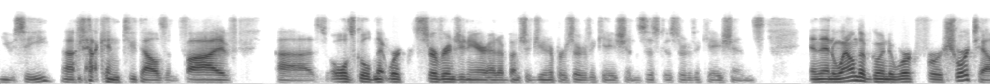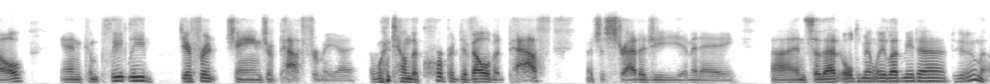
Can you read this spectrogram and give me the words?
UC uh, back in 2005. Uh, old school network server engineer, had a bunch of Juniper certifications, Cisco certifications, and then wound up going to work for ShoreTel and completely different change of path for me. I, I went down the corporate development path, which is strategy, M&A, uh, and so that ultimately led me to, to Ooma.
